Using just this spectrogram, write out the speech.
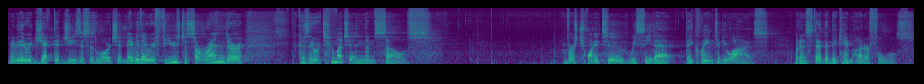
Maybe they rejected Jesus' lordship. Maybe they refused to surrender because they were too much in themselves. In verse 22, we see that they claimed to be wise, but instead they became utter fools.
